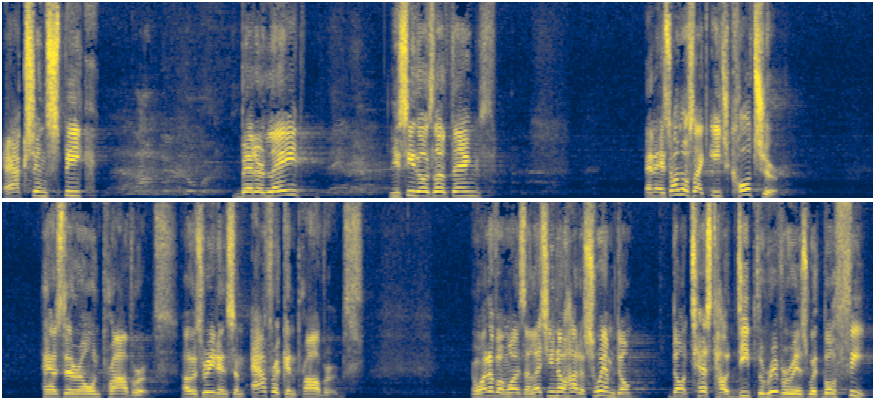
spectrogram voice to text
actions speak better late. You see those little things? And it's almost like each culture has their own proverbs. I was reading some African proverbs. And one of them was unless you know how to swim, don't, don't test how deep the river is with both feet.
